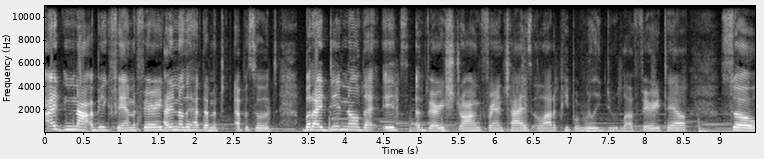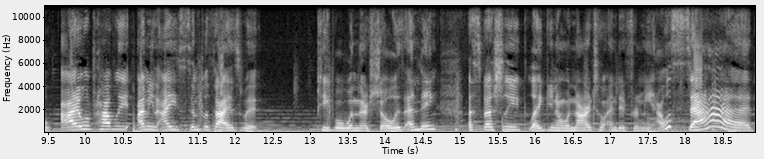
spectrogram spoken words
am not a big fan of Fairy. I didn't know they had that much episodes, but I did know that it's a very strong franchise. A lot of people really do love Fairy Tail. So I would probably, I mean, I sympathize with people when their show is ending, especially like, you know, when Naruto ended for me. I was sad.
